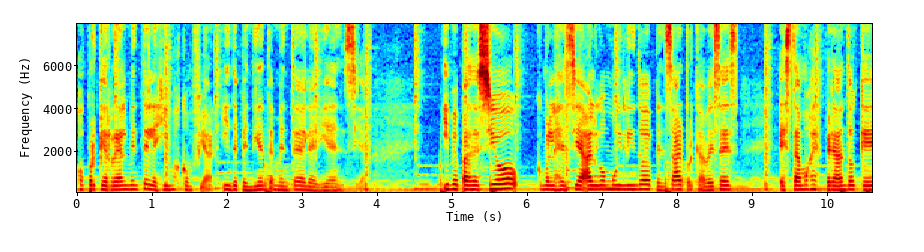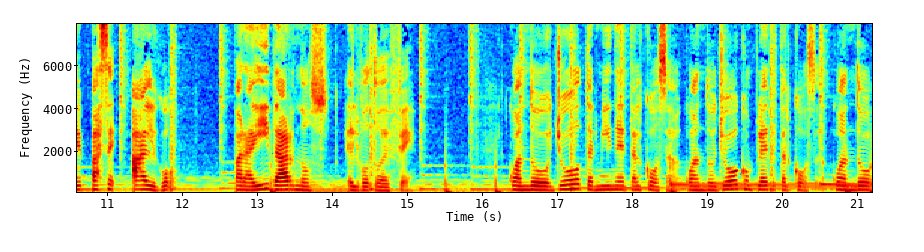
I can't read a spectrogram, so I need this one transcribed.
o porque realmente elegimos confiar, independientemente de la evidencia. Y me pareció como les decía, algo muy lindo de pensar porque a veces estamos esperando que pase algo para ahí darnos el voto de fe. Cuando yo termine tal cosa, cuando yo complete tal cosa, cuando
